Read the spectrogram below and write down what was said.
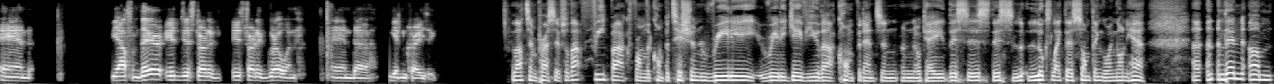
And yeah, from there it just started it started growing and uh, getting crazy. That's impressive. So that feedback from the competition really, really gave you that confidence and, and okay, this is, this l- looks like there's something going on here. Uh, and, and, then, um,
